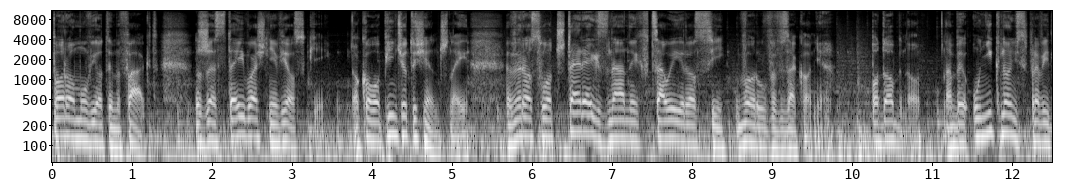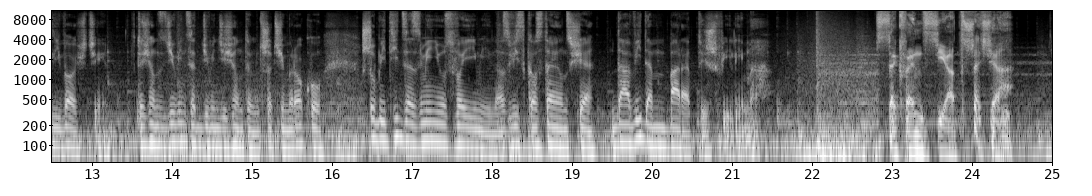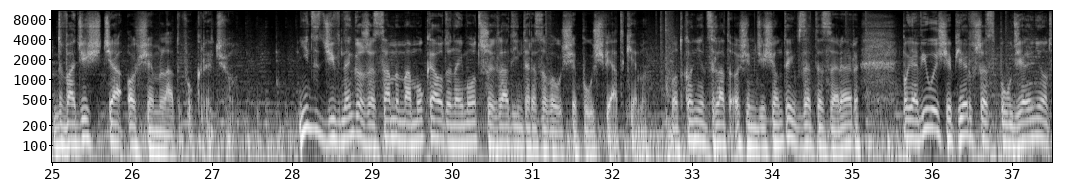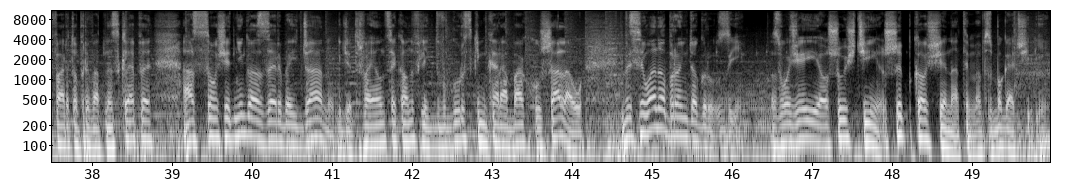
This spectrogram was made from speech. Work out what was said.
Sporo mówi o tym fakt, że z tej właśnie wioski, około pięciotysięcznej, wyrosło czterech znanych w całej Rosji worów w zakonie. Podobno, aby uniknąć sprawiedliwości, w 1993 roku Szubitidze zmienił swoje imię i nazwisko, stając się Dawidem Baratyszwilim. Sekwencja trzecia. 28 lat w ukryciu. Nic dziwnego, że sam Mamuka od najmłodszych lat interesował się półświadkiem. Pod koniec lat 80. w ZSRR pojawiły się pierwsze spółdzielnie, otwarto prywatne sklepy, a z sąsiedniego Azerbejdżanu, gdzie trwający konflikt w górskim Karabachu szalał, wysyłano broń do Gruzji. Złodzieje i oszuści szybko się na tym wzbogacili.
